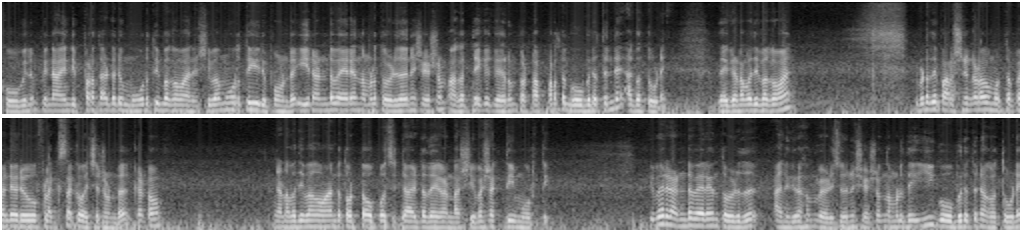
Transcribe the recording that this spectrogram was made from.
കോവിലും പിന്നെ അതിന്റെ ഇപ്പുറത്തായിട്ട് ഒരു മൂർത്തി ഭഗവാൻ ശിവമൂർത്തി ഇരിപ്പുണ്ട്. ഈ രണ്ട് പേരെ നമ്മൾ തൊഴുതതിന് ശേഷം അകത്തേക്ക് കയറും. തൊട്ടപ്പുറത്ത് ഗോപുരത്തിന്റെ അകത്തൂടെ. ഗണപതി ഭഗവാൻ ഇവിടുത്തെ പറശ്ശിനിക്കടവ് മുത്തപ്പന്റെ ഒരു ഫ്ലെക്സ് ഒക്കെ വെച്ചിട്ടുണ്ട് കേട്ടോ? ഗണപതി ഭഗവാന്റെ തൊട്ട് ഓപ്പോസിറ്റ് ആയിട്ട് അതേ കണ്ട ശിവശക്തി മൂർത്തി. ഇവർ രണ്ടുപേരെയും തൊഴുത് അനുഗ്രഹം മേടിച്ചതിന് ശേഷം നമ്മളിത് ഈ ഗോപുരത്തിനകത്തൂടെ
